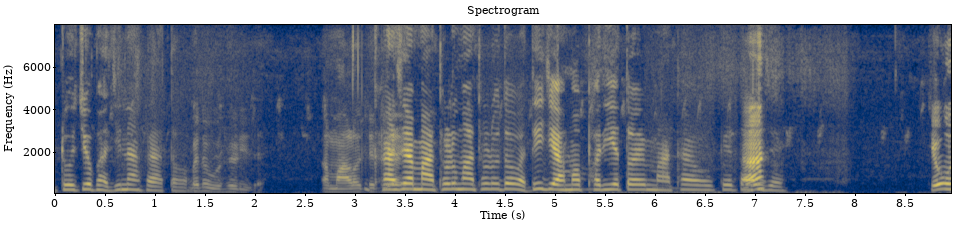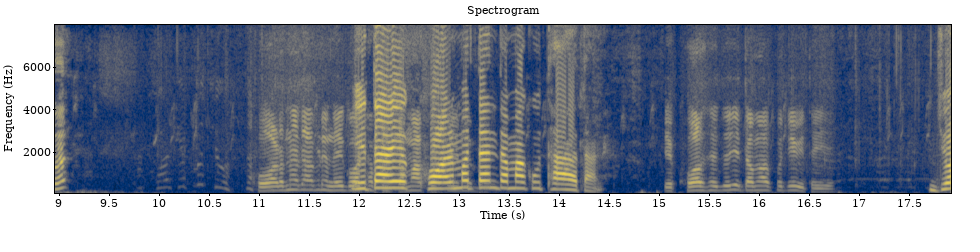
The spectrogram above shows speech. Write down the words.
ટોચીઓ ભાજી નાખે આ તો. બધું ઉછળી જાય. આ માળો છે ખાસા માથોડું માથોડું તો વધી જાય. આમાં ફરીએ તો માથા ઉપર તો આવી જાય. કેવું હે? ખોળને તો આપણે નહીં એ ગોઠા, તો પણ એ તમાકુ ખોળમાં તાન તમાકુ થા હતા ને એ ખોળ છે જોઈએ તમાકુ કેવી થઈ છે જો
